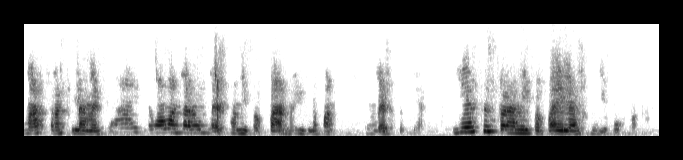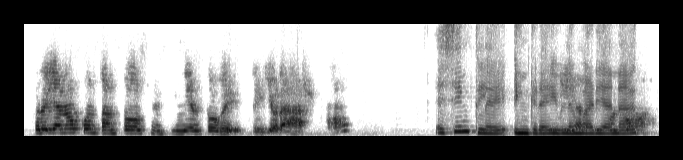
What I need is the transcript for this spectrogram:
más tranquilamente, ay, te voy a mandar un beso a mi papá, ¿no? Y lo mando, un beso Y este es para mi papá y le hace un dibujo, pero ya no con tanto sentimiento de, llorar, ¿no? Es increíble, Mariana,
